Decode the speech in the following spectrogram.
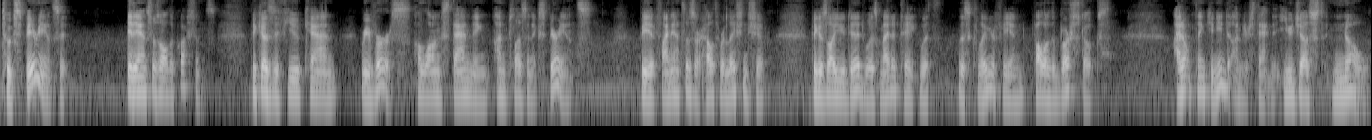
To experience it, it answers all the questions. Because if you can reverse a long-standing unpleasant experience, be it finances or health relationship, because all you did was meditate with this calligraphy and follow the brush strokes. I don't think you need to understand it. You just know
